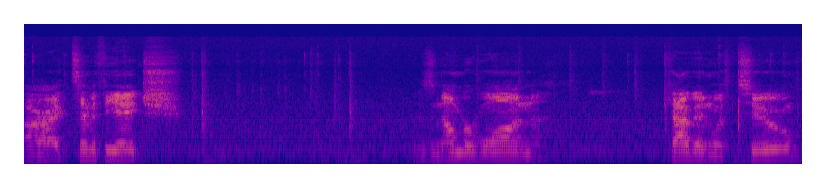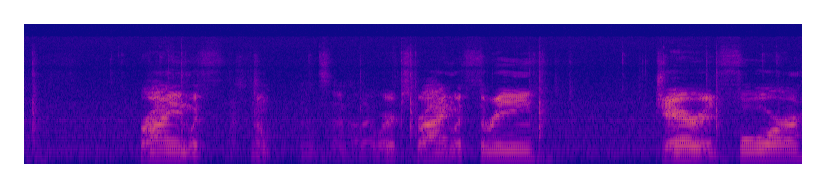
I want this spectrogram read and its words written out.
All right, Timothy H is number one. Kevin with two. Brian with nope, that's not how that works. Brian with three. Jared four.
